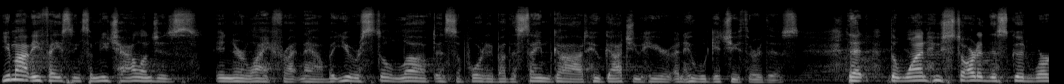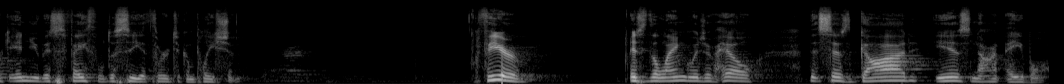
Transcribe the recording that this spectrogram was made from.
you might be facing some new challenges in your life right now, but you are still loved and supported by the same God who got you here and who will get you through this. That the one who started this good work in you is faithful to see it through to completion. Fear is the language of hell that says God is not able.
